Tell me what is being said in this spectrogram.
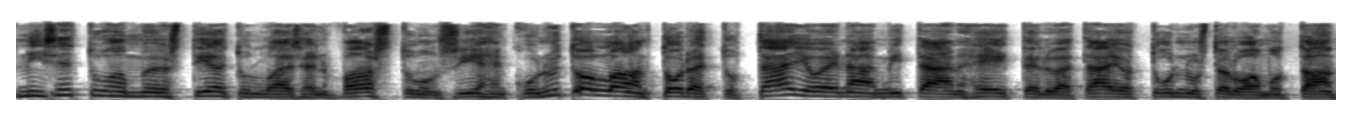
niin se tuo myös tietynlaisen vastuun siihen, kun nyt ollaan todettu, tämä ei ole enää mitään heittelyä, tämä ei ole tunnustelua, mutta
